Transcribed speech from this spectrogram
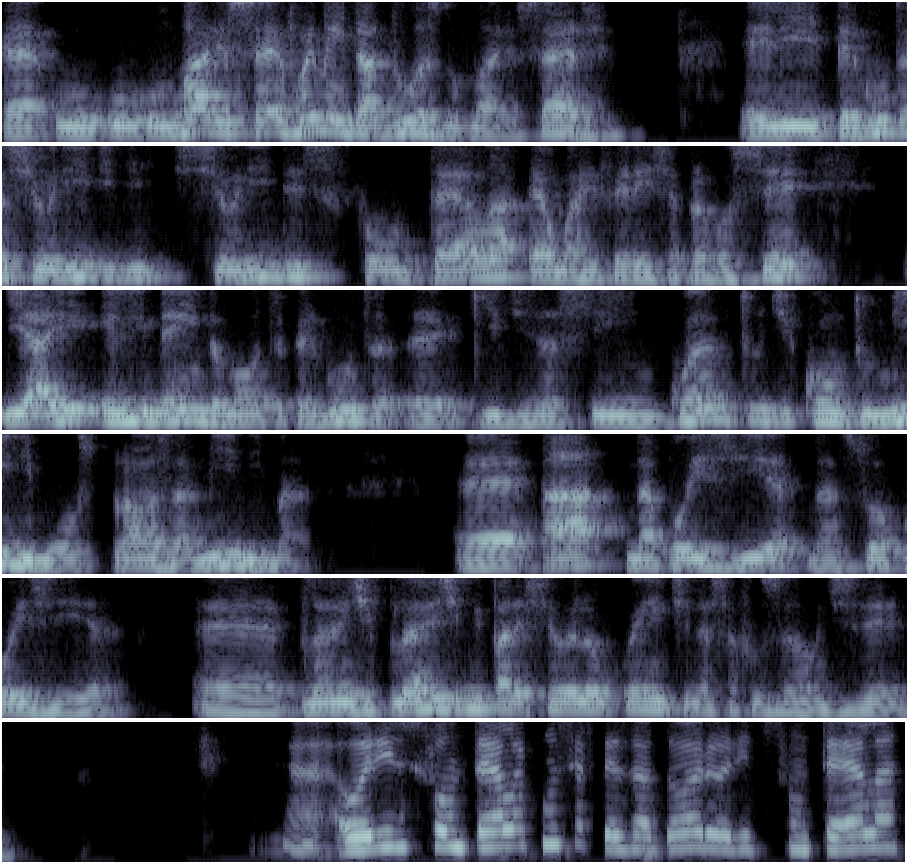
É, o, o, o Mário Sérgio, vou emendar duas no Mário Sérgio. Ele pergunta se Eurídice, se Eurídice Fontela é uma referência para você, e aí ele emenda uma outra pergunta é, que diz assim: quanto de conto mínimo, ou prosa mínima, é, há na poesia, na sua poesia? É, Plange, Plange me pareceu eloquente nessa fusão, dizer. Ah, Eurídice Fontela, com certeza, adoro Eurídice Fontela.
